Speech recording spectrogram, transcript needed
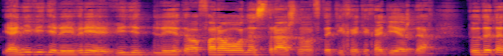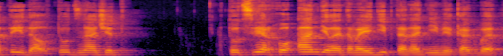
И они видели евреев, видели этого фараона страшного в таких этих одеждах. Тут этот идол, тут значит, тут сверху ангел этого Египта над ними как бы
